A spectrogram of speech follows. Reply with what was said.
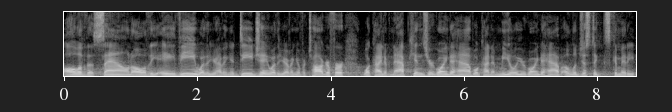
All of the sound, all of the AV, whether you're having a DJ, whether you're having a photographer, what kind of napkins you're going to have, what kind of meal you're going to have. A logistics committee,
